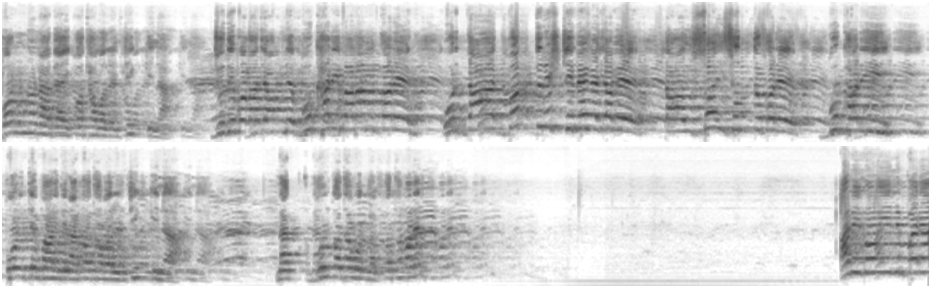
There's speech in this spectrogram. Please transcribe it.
বর্ণনা দেয়, কথা বলেন ঠিক কিনা? যদি বলা যায় আপনি বুখারি বানান করেন, ওর দাঁত বত্রিশটি ভেঙে যাবে, তাও সই শুদ্ধ করে বুখারি পড়তে পারবে না, কথা বলেন ঠিক কিনা? না, ভুল কথা বললাম, কথা বলেন। আমি মহিন পাড়া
